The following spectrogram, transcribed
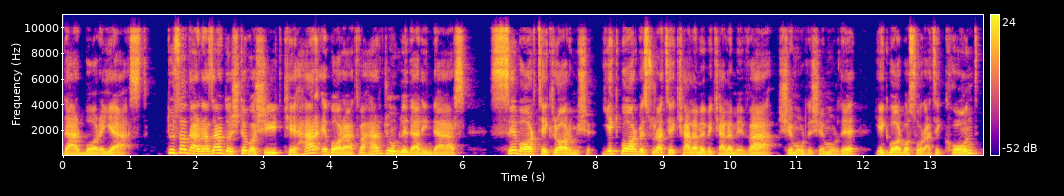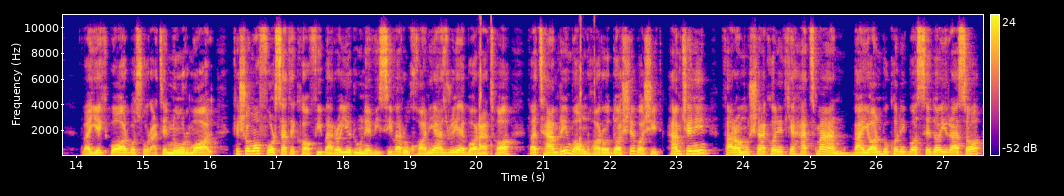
درباره است. دوستان در نظر داشته باشید که هر عبارت و هر جمله در این درس سه بار تکرار میشه. یک بار به صورت کلمه به کلمه و شمرده شمرده یک بار با سرعت کند و یک بار با سرعت نرمال که شما فرصت کافی برای رونویسی و روخانی از روی عبارتها و تمرین با اونها رو داشته باشید. همچنین فراموش نکنید که حتما بیان بکنید با صدای رسا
